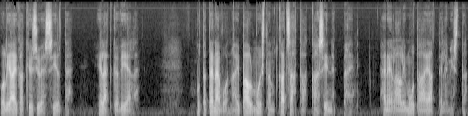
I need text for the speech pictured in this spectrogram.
Oli aika kysyä siltä, elätkö vielä? Mutta tänä vuonna ei Paul muistanut katsahtaakaan sinne päin. Hänellä oli muuta ajattelemista.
